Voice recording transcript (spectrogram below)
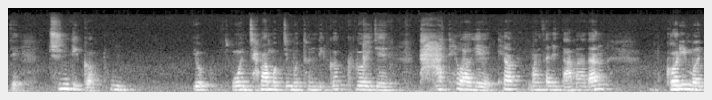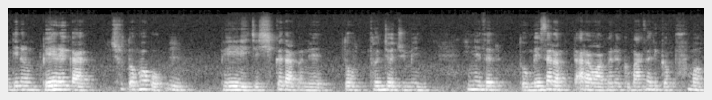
이제 준뒤 거 음, 원 잡아먹지 못한 뒤거 그거 이제 다 태왁에 태왁 망산이 남아당 거리 먼 데는 배가 출동하고 음. 배에 이제 시끄다거네 또 던져주면 얘네들 또 몇 사람 따라와거네 그 망산이 거 품어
